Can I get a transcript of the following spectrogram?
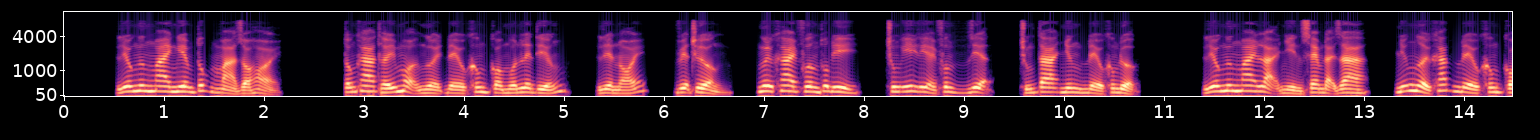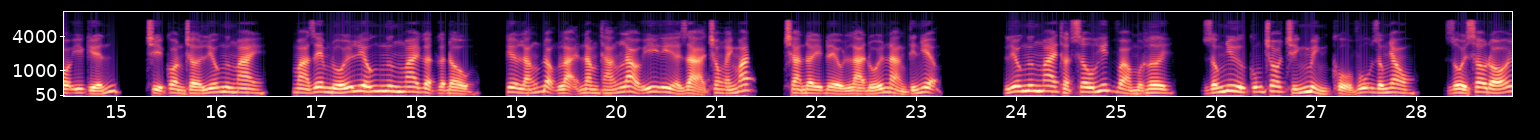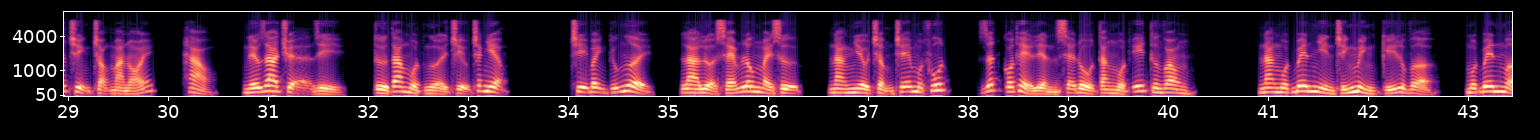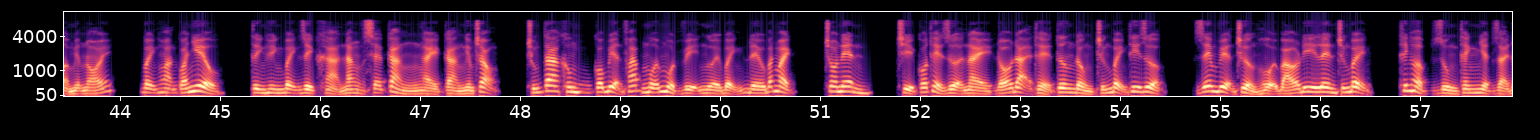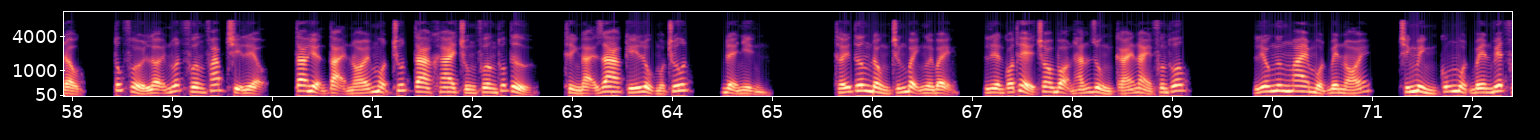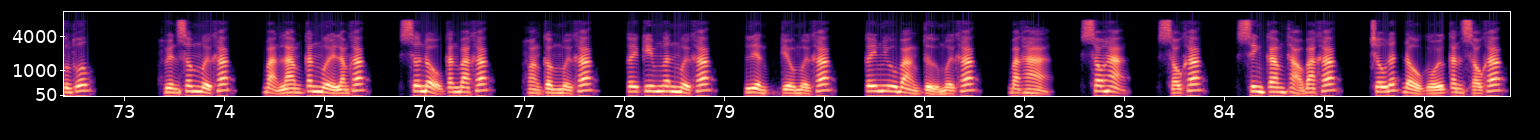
Liêu ngưng mai nghiêm túc mà dò hỏi. Tống Kha thấy mọi người đều không có muốn lên tiếng, liền nói, viện trưởng, ngươi khai phương thuốc đi, trung y đi phương diện, chúng ta nhưng đều không được. Liêu ngưng mai lại nhìn xem đại gia, những người khác đều không có ý kiến, chỉ còn chờ liêu ngưng mai, mà dêm đối liêu ngưng mai gật gật đầu, kia lắng động lại năm tháng lào y y giả trong ánh mắt, tràn đầy đều là đối nàng tín nhiệm. Liêu ngưng mai thật sâu hít vào một hơi, giống như cũng cho chính mình cổ vũ giống nhau, rồi sau đó trịnh trọng mà nói, hảo, nếu ra chuyện gì, từ ta một người chịu trách nhiệm. Trị bệnh cứu người, là lửa xém lông mày sự, nàng nhiều chậm trễ một phút, rất có thể liền sẽ đổ tăng một ít thương vong. Nàng một bên nhìn chính mình ký lục vở, một bên mở miệng nói, bệnh hoạn quá nhiều, tình hình bệnh dịch khả năng sẽ càng ngày càng nghiêm trọng, chúng ta không có biện pháp mỗi một vị người bệnh đều bắt mạch, cho nên, chỉ có thể dựa này đó đại thể tương đồng chứng bệnh thi dược, dêm viện trưởng hội báo đi lên chứng bệnh, thích hợp dùng thanh nhiệt giải độc, túc phổi lợi nuốt phương pháp trị liệu, ta hiện tại nói một chút ta khai trùng phương thuốc tử, thỉnh đại gia ký lục một chút, để nhìn. Thấy tương đồng chứng bệnh người bệnh, liền có thể cho bọn hắn dùng cái này phương thuốc. Liêu ngưng mai một bên nói, chính mình cũng một bên viết phương thuốc. Huyền sâm 10 khắc, bản lam căn 15 khắc, sơn đậu căn 3 khắc, hoàng cầm 10 khắc, cây kim ngân 10 khắc, liền kiều 10 khắc, cây mưu bảng tử 10 khắc, bạc hà, sau hạ, 6 khắc, sinh cam thảo 3 khắc, châu đất đầu gối căn 6 khắc.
